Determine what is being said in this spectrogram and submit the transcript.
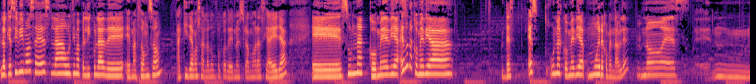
Lo que sí vimos es la última película de Emma Thompson. Aquí ya hemos hablado un poco de nuestro amor hacia ella. Eh, es una comedia, es una comedia, de- es una comedia muy recomendable. No es, eh, mm,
